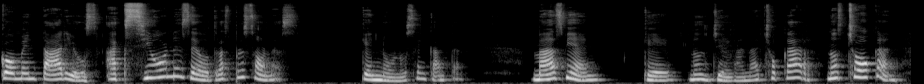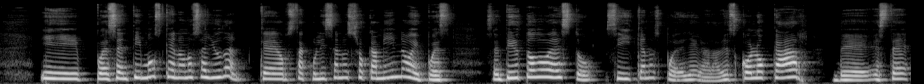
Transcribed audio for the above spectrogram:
comentarios, acciones de otras personas que no nos encantan. Más bien que nos llegan a chocar, nos chocan y pues sentimos que no nos ayudan, que obstaculizan nuestro camino y pues sentir todo esto sí que nos puede llegar a descolocar de este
